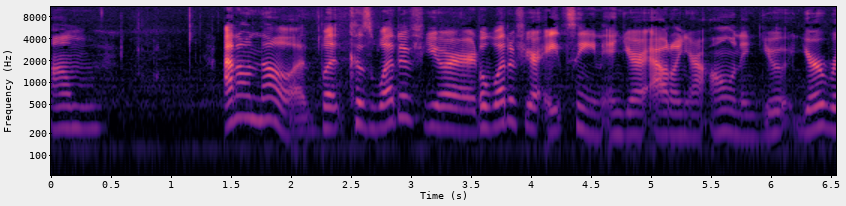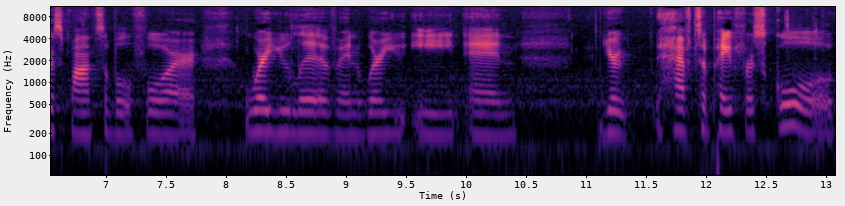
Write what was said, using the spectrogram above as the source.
Um I don't know, but cuz what if you're but what if you're 18 and you're out on your own and you you're responsible for where you live and where you eat and you have to pay for school,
